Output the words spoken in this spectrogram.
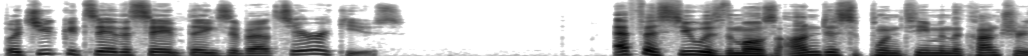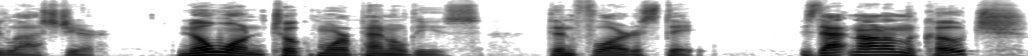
But you could say the same things about Syracuse. FSU was the most undisciplined team in the country last year. No one took more penalties than Florida State. Is that not on the coach?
